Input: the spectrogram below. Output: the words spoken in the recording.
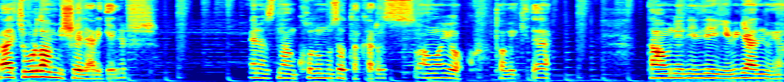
Belki buradan bir şeyler gelir. En azından kolumuza takarız ama yok tabii ki de tahmin edildiği gibi gelmiyor.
